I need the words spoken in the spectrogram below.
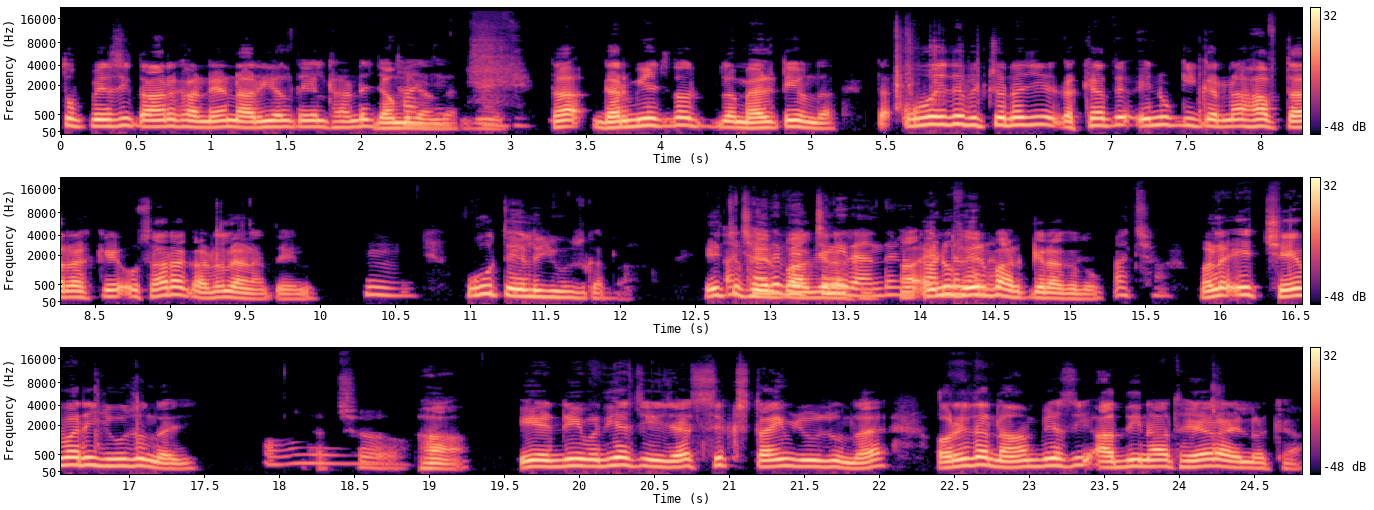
ਧੁੱਪੇ ਅਸੀਂ ਤਾਂ ਰਖਾਉਂਦੇ ਆ ਨਾਰੀਅਲ ਤੇਲ ਠੰਡ ਜੰਮ ਜਾਂਦਾ। ਤਾਂ ਗਰਮੀਆਂ 'ਚ ਤਾਂ ਮੈਲਟ ਹੀ ਹੁੰਦਾ। ਤਾਂ ਉਹ ਇਹਦੇ ਵਿੱਚੋਂ ਨਾ ਜੀ ਰੱਖਿਆ ਤੇ ਇਹਨੂੰ ਕੀ ਕਰਨਾ? ਹਫਤਾ ਰੱਖ ਕੇ ਉਹ ਸਾਰਾ ਕੱਢ ਲੈਣਾ ਤੇਲ। ਹੂੰ। ਉਹ ਤੇਲ ਯੂਜ਼ ਕਰਨਾ। ਇਹ 'ਚ ਫੇਰ ਪਾ ਵਿੱਚ ਕੇ ਹਾਂ ਇਹਨੂੰ ਫੇਰ। ਭਰ ਕੇ ਰੱਖ ਦਿਓ ਅੱਛਾ। ਮਤਲਬ ਇਹ 6 ਵਾਰੀ ਯੂਜ਼ ਹੁੰਦਾ ਜੀ। ਅੱਛਾ। ਹਾਂ ਇਹ ਇੰਨੀ ਵਧੀਆ ਚੀਜ਼ ਹੈ 6 ਟਾਈਮ ਯੂਜ਼ ਹੁੰਦਾ ਹੈ। ਔਰ ਇਹਦਾ ਨਾਮ ਵੀ ਅਸੀਂ ਆਦੀਨਾਥ ਹੇਅਰ ਆਇਲ ਰੱਖਿਆ।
